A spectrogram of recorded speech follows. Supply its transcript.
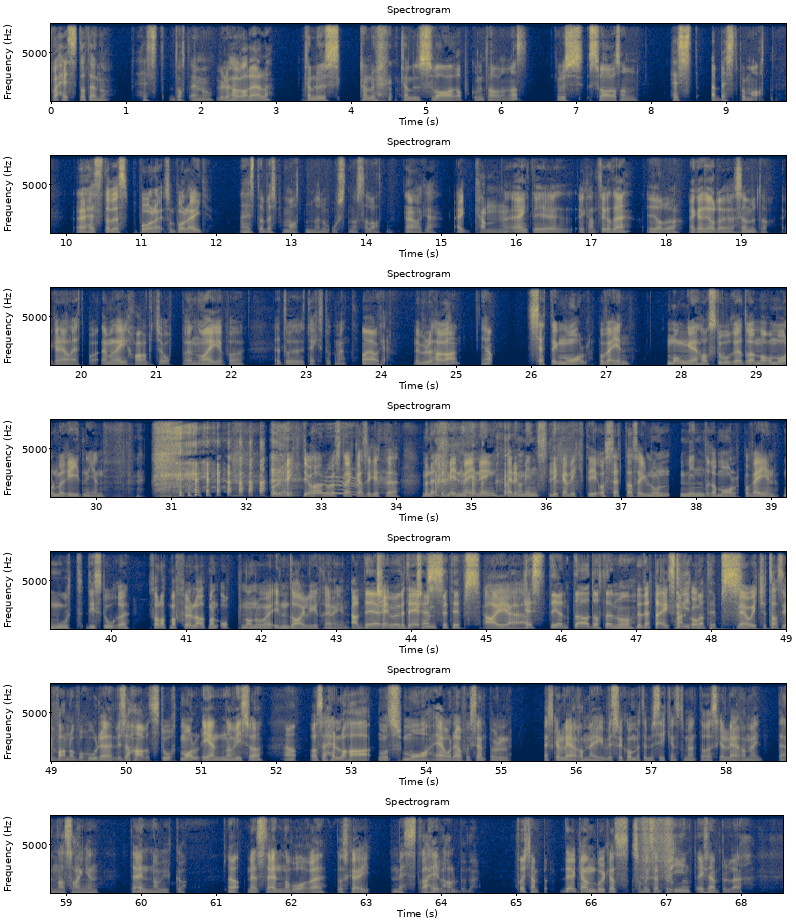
fra hest.no. Hest.no. Vil du høre det, eller? Kan du, kan, du, kan du svare på kommentaren hans? Kan du svare sånn Hest er best på maten. Eh, Hest er best på pålegg, som pålegg? Hest er best på maten mellom osten og salaten. Ja, ok. Jeg kan egentlig Jeg kan sikkert det. Gjør det. Jeg kan gjøre det, Se om du jeg kan gjøre det etterpå. Nei, men jeg har det ikke oppe nå. Jeg er på et uh, tekstdokument. Å ja, OK. Men vil du høre? Ja. Sett deg mål på veien. Mange har store drømmer og mål med ridningen. og det er viktig å ha noe å strekke seg etter. Men etter min mening er det minst like viktig å sette seg noen mindre mål på veien mot de store, sånn at man føler at man oppnår noe i den daglige treningen. Ja, det er jo et Kjempetips. kjempetips. Ja, ja, ja. Hestejenta.no. Det er dette jeg snakker om. Tips. Med å ikke ta seg vann over hodet. Hvis jeg har et stort mål i enden av visa, Ja. og så heller ha noen små her og der, for eksempel jeg skal lære meg, hvis jeg kommer til musikkinstrumenter, jeg skal lære meg denne sangen til enden av uka. Ja. Mens til enden av året, da skal jeg mestre hele albumet. For eksempel. Det kan brukes som eksempel. Fint eksempel der.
